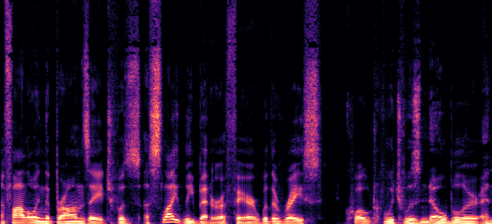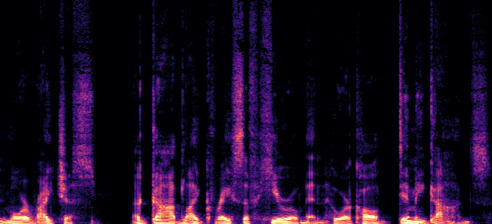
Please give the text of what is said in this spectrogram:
Following the Bronze Age was a slightly better affair with a race, quote, which was nobler and more righteous, a godlike race of hero men who are called demigods,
